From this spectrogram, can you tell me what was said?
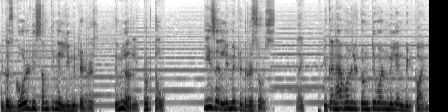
Because gold is something a limited resource. Similarly crypto is a limited resource. Like you can have only 21 million bitcoins.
